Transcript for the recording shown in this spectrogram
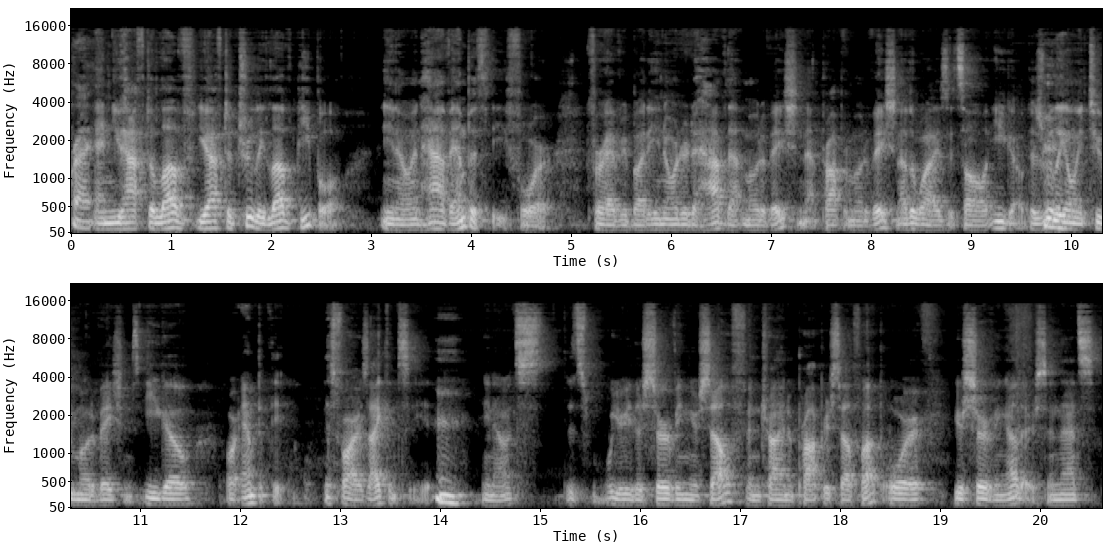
Right. And you have to love. You have to truly love people. You know, and have empathy for for everybody in order to have that motivation, that proper motivation. Otherwise, it's all ego. There's really Hmm. only two motivations: ego or empathy, as far as I can see it. Hmm. You know, it's it's you're either serving yourself and trying to prop yourself up, or you're serving others, and that's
